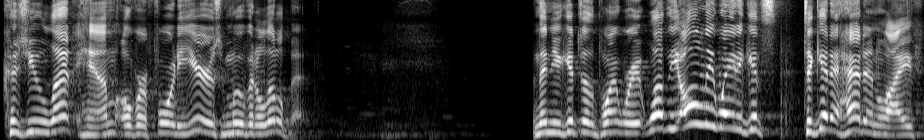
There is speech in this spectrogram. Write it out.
Because you let him, over 40 years, move it a little bit. And then you get to the point where, well, the only way to get, to get ahead in life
